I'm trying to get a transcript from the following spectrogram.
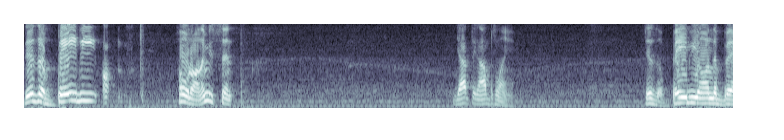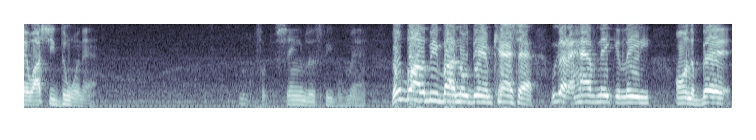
There's a baby. On... Hold on, let me send. Y'all think I'm playing? There's a baby on the bed while she doing that. Fucking shameless people, man. Don't bother me about no damn cash app. We got a half naked lady on the bed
